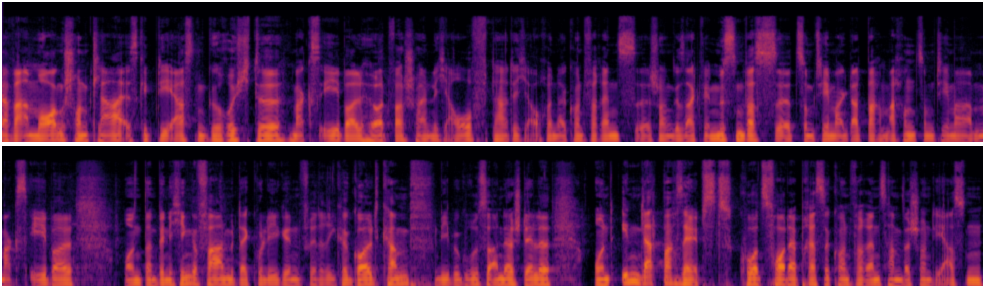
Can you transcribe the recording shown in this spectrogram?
da war am Morgen schon klar, es gibt die ersten Gerüchte. Max Eberl hört wahrscheinlich auf. Da hatte ich auch in der Konferenz äh, schon gesagt, wir müssen was äh, zum Thema Gladbach machen, zum Thema Max Eberl. Und dann bin ich hingefahren mit der Kollegin Friederike Goldkamp. Liebe Grüße an der Stelle. Und in Gladbach selbst, kurz vor der Pressekonferenz, haben wir schon die ersten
